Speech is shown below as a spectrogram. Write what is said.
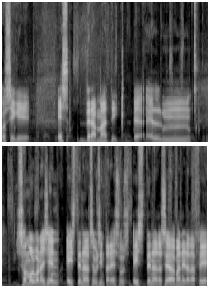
O sigui, és dramàtic. Eh, El, mm, són molt bona gent, ells tenen els seus interessos, ells tenen la seva manera de fer,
